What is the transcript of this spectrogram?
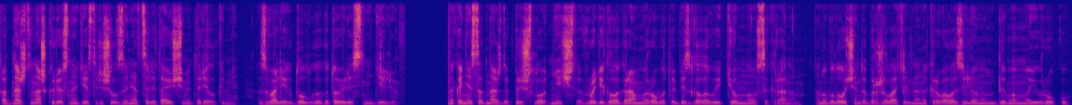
Однажды наш крестный отец решил заняться летающими тарелками. Звали их долго, готовились неделю. Наконец однажды пришло нечто, вроде голограммы робота без головы, темного с экраном. Оно было очень доброжелательно, накрывало зеленым дымом мою руку,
